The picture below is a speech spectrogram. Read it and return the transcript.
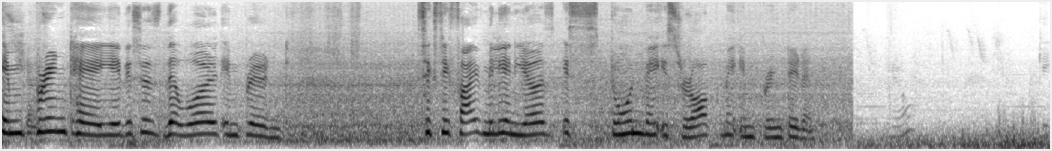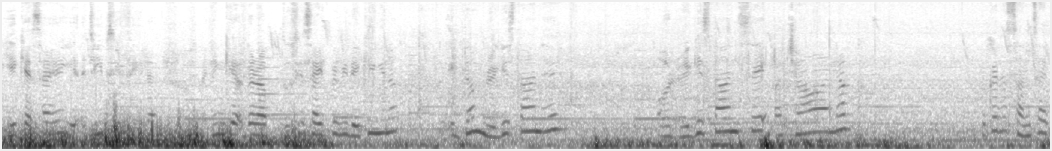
imprint ہے یہ this is the world imprint 65 million years اس سٹون میں اس راک میں امپرنٹڈ ہے کہ یہ کیسا ہے یہ عجیب سی فیل ہے لیکن کہ اگر آپ دوسری سائڈ پہ بھی دیکھیں گے نا ایک دم ریگستان ہے اور ریگستان سے اچانک look at the sunset.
